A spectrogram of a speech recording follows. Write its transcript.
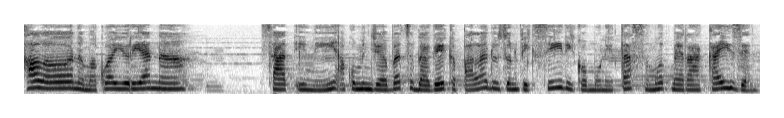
Halo, namaku Ayuriana. Saat ini aku menjabat sebagai kepala dusun fiksi di komunitas Semut Merah Kaizen.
